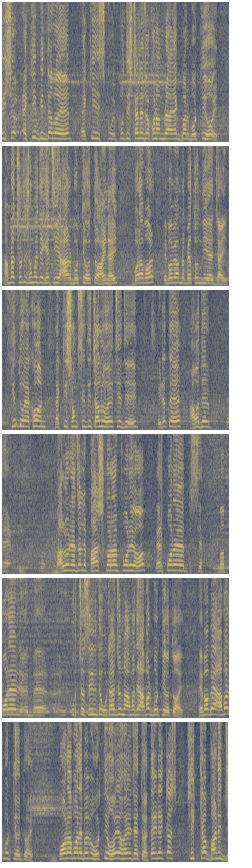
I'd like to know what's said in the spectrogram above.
বিশ্ব, একই বিদ্যালয়ে, একই প্রতিষ্ঠানে যখন আমরা একবার ভর্তি হই, আমরা ছোট সময় দেখেছি আর ভর্তি হতে হয় নাই, বরাবর এভাবে আমরা বেতন দিয়ে যাই। কিন্তু এখন একটি সংস্কৃতি চালু হয়েছে যে এটাতে আমাদের ভালো রেজাল্টে পাস করার পরেও, এরপরে পরে উচ্চ শ্রেণীতে ওঠার জন্য আমাদের আবার ভর্তি হতে হয়। এভাবে আবার ভর্তি হতে হয়। বরাবর এভাবে ভর্তি হয়ে হয়ে যেতে হয়। তাই এটা একটা শিক্ষা বাণিজ্য।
